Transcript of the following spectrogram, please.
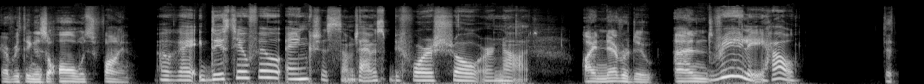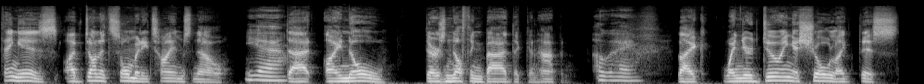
everything is always fine. Okay. Do you still feel anxious sometimes before a show or not? I never do. And Really? How? The thing is, I've done it so many times now Yeah. that I know there's nothing bad that can happen. Okay. Like when you're doing a show like this,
